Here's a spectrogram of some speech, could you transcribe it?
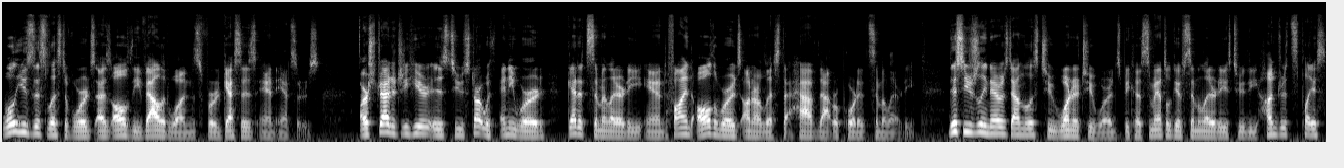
We'll use this list of words as all of the valid ones for guesses and answers. Our strategy here is to start with any word, get its similarity, and find all the words on our list that have that reported similarity. This usually narrows down the list to one or two words because Semantle gives similarities to the hundredths place,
